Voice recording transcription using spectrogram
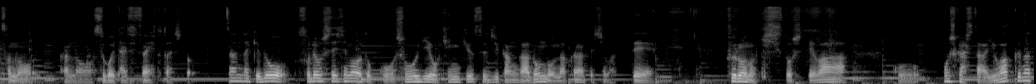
その、あの、すごい大切な人たちと。なんだけどそれをしてしまうとこう将棋を研究する時間がどんどんなくなってしまってプロの棋士としてはこうもしかしたら弱くなっ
